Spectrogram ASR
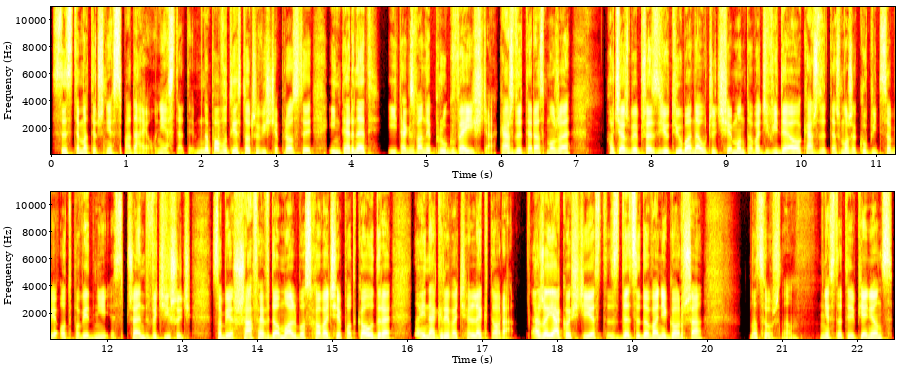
systematycznie spadają, niestety. No powód jest oczywiście prosty: internet i tak zwany próg wejścia. Każdy teraz może Chociażby przez YouTube'a nauczyć się montować wideo, każdy też może kupić sobie odpowiedni sprzęt, wyciszyć sobie szafę w domu albo schować się pod kołdrę, no i nagrywać lektora. A że jakość jest zdecydowanie gorsza, no cóż, no, niestety pieniądz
